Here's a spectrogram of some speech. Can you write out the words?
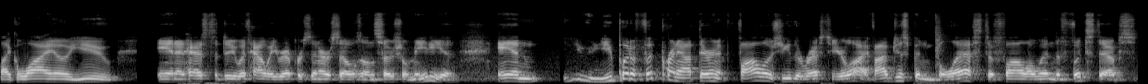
like Y O U, and it has to do with how we represent ourselves on social media. And you, you put a footprint out there and it follows you the rest of your life. I've just been blessed to follow in the footsteps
